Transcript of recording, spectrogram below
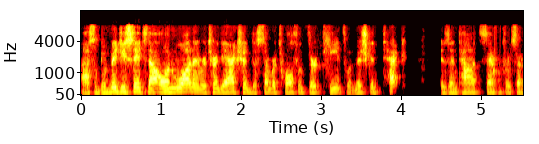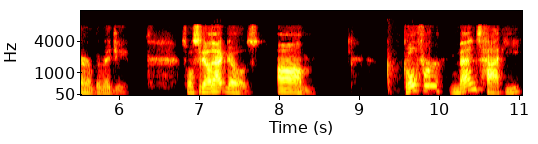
Uh, so Bemidji State's now 0 1 and return to action December 12th and 13th when Michigan Tech is in town at Sanford Center in Bemidji. So we'll see how that goes. Um, Gopher men's hockey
